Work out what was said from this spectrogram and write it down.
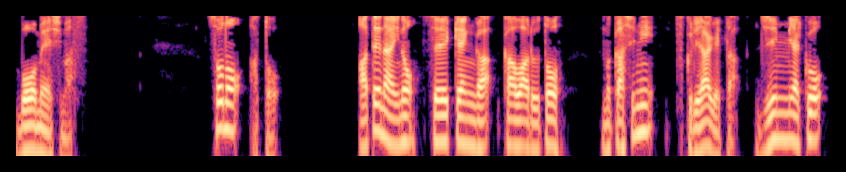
亡命します。その後、アテナイの政権が変わると、昔に作り上げた人脈を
